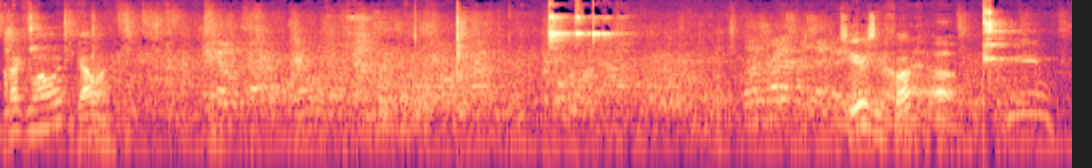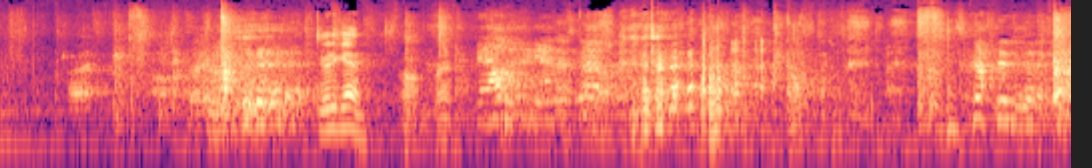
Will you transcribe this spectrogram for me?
Clark, you want one? You got one. Cheers, you fuck. Oh. oh. Do it again. Oh, burnt. Okay, I'll do it again. Let's go.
